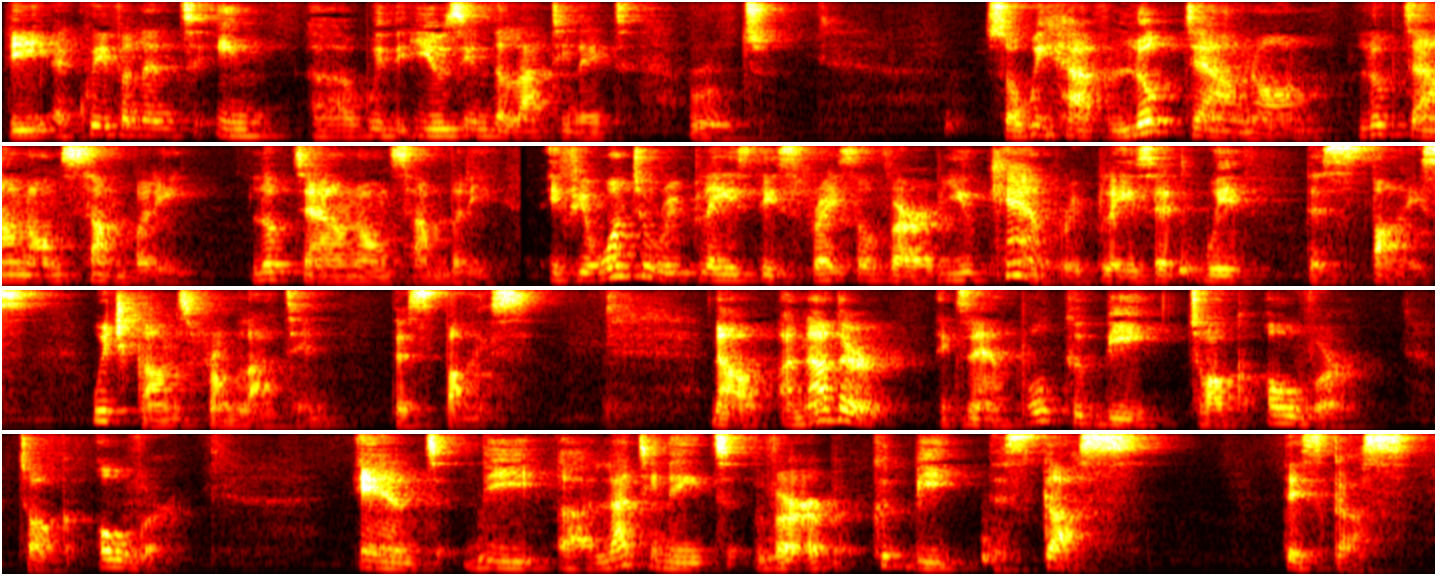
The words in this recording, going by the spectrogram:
the equivalent in uh, with using the Latinate root. So we have look down on, look down on somebody, look down on somebody. If you want to replace this phrasal verb, you can replace it with the spice, which comes from Latin, the spice. Now, another example could be talk over, talk over. And the uh, Latinate verb could be discuss, discuss.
